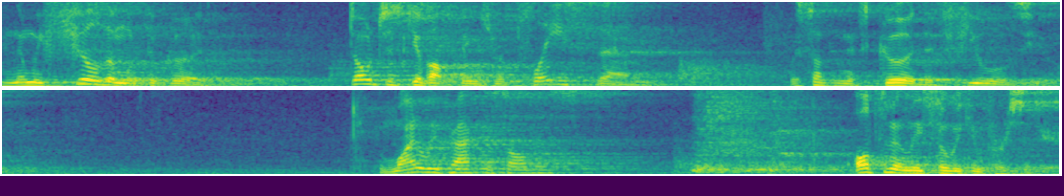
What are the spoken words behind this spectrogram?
And then we fill them with the good. Don't just give up things, replace them with something that's good that fuels you. And why do we practice all this? Ultimately, so we can persevere.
